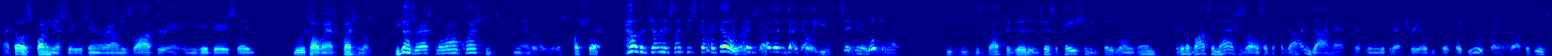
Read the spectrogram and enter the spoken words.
And I thought it was funny yesterday. We were standing around his locker, and, and you hear Darius Slay. We were talking, ask questions. He goes, "You guys are asking the wrong questions." And I was like, "What's the question?" that? How the Giants let this guy go? How does- how does that go? Like, you sitting there looking mm-hmm. like he, he he's got the good anticipation. He plays well on his own. And then Avonte Maddox is almost like the forgotten guy in that when you look at that trio because like he was playing well. I think he was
